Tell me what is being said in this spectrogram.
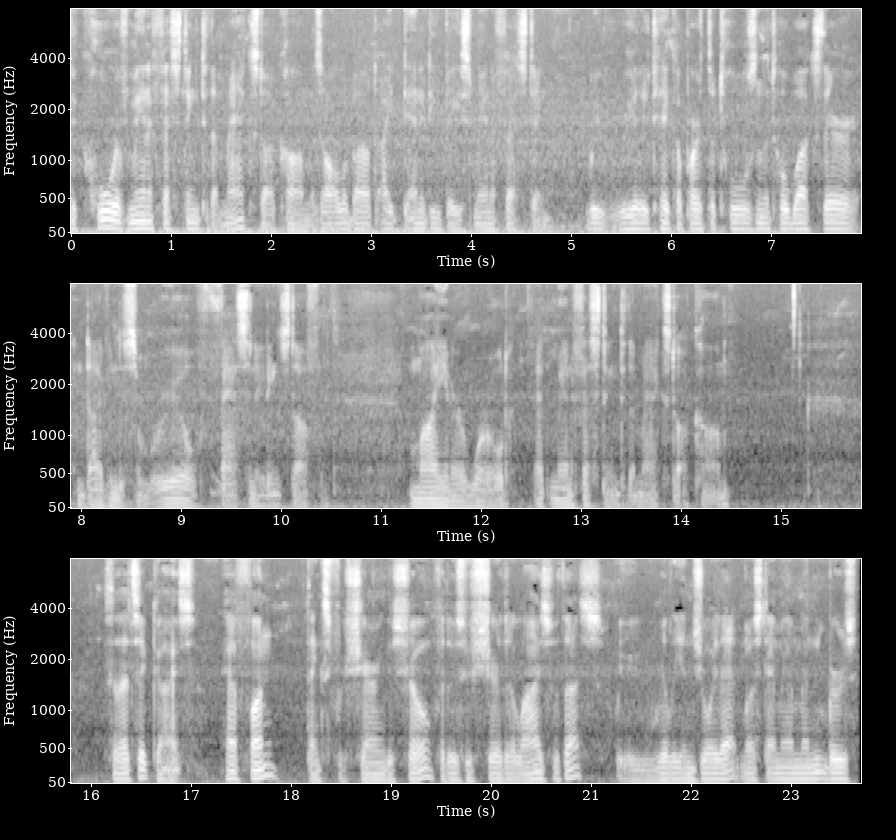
The core of manifesting to the max.com is all about identity based manifesting we really take apart the tools in the toolbox there and dive into some real fascinating stuff. My inner world at manifestingtothemax.com. So that's it, guys. Have fun. Thanks for sharing the show. For those who share their lives with us, we really enjoy that. Most MM members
